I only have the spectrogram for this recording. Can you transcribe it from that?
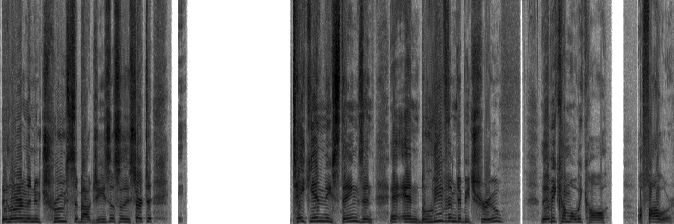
they learn the new truths about Jesus. So they start to take in these things and, and believe them to be true. They become what we call a follower.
